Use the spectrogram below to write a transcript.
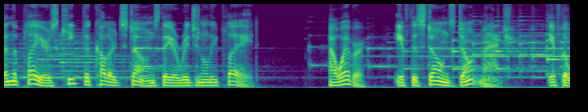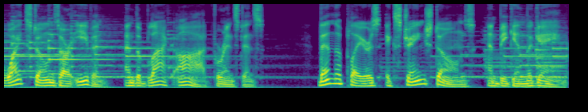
then the players keep the colored stones they originally played. However, if the stones don't match, if the white stones are even and the black odd, for instance, then the players exchange stones and begin the game.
